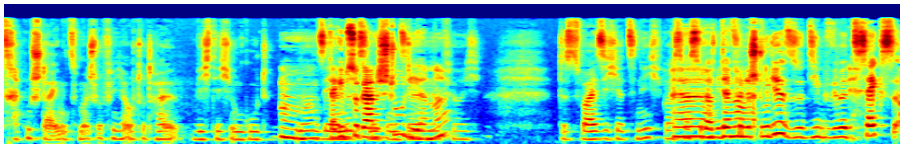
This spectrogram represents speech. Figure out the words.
Treppensteigen zum Beispiel finde ich auch total wichtig und gut. Mhm. Ne? Da gibt's sogar eine Studie, ne? Das weiß ich jetzt nicht. Was Äh, hast du da wieder für eine Studie? So die mit Sex? Ähm,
